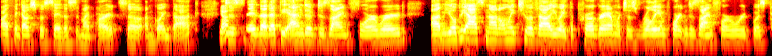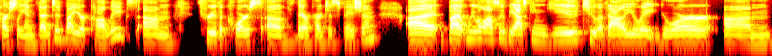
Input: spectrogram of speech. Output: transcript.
I think I was supposed to say this in my part, so I'm going back yep. to say that at the end of Design Forward, um, you'll be asked not only to evaluate the program, which is really important. Design Forward was partially invented by your colleagues um, through the course of their participation, uh, but we will also be asking you to evaluate your um,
